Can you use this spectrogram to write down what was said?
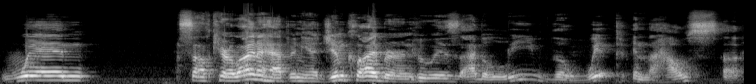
when South Carolina happened, you had Jim Clyburn, who is, I believe, the whip in the House. Uh,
